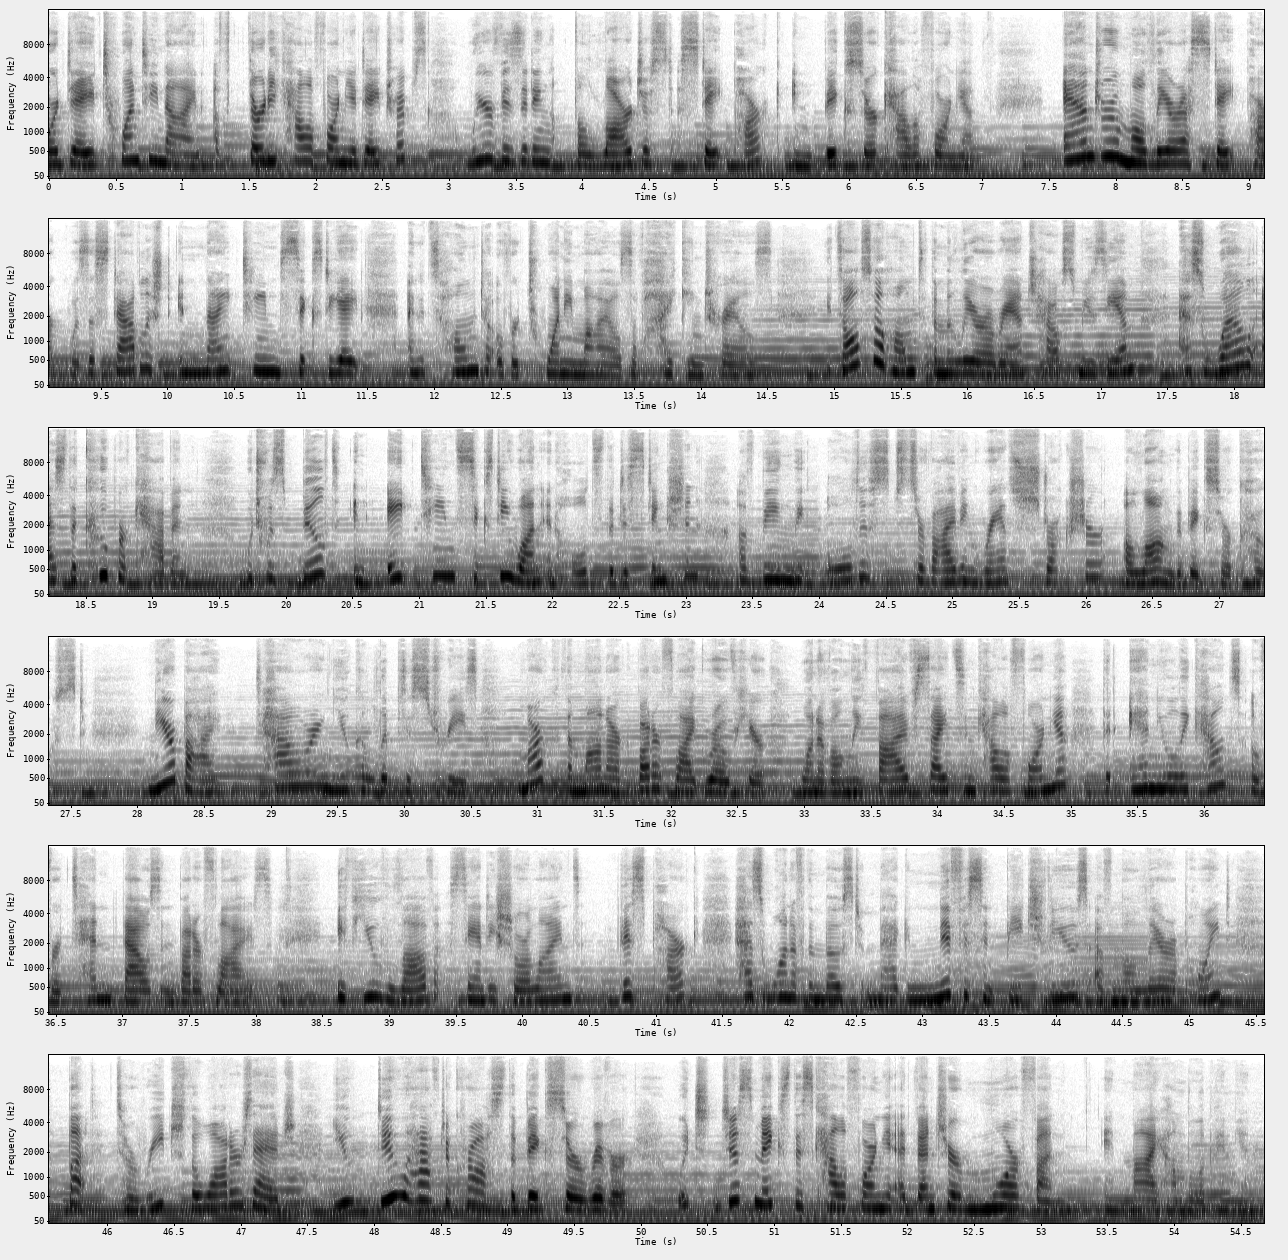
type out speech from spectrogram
For day 29 of 30 California day trips, we're visiting the largest state park in Big Sur, California. Andrew Molera State Park was established in 1968 and it's home to over 20 miles of hiking trails. It's also home to the Molera Ranch House Museum as well as the Cooper Cabin, which was built in 1861 and holds the distinction of being the oldest surviving ranch structure along the Big Sur coast. Nearby, towering eucalyptus trees mark the monarch butterfly grove here, one of only five sites in California that annually counts over 10,000 butterflies. If you love sandy shorelines, this park has one of the most magnificent beach views of Molera Point, but to reach the water's edge, you do have to cross the Big Sur River, which just makes this California adventure more fun, in my humble opinion.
